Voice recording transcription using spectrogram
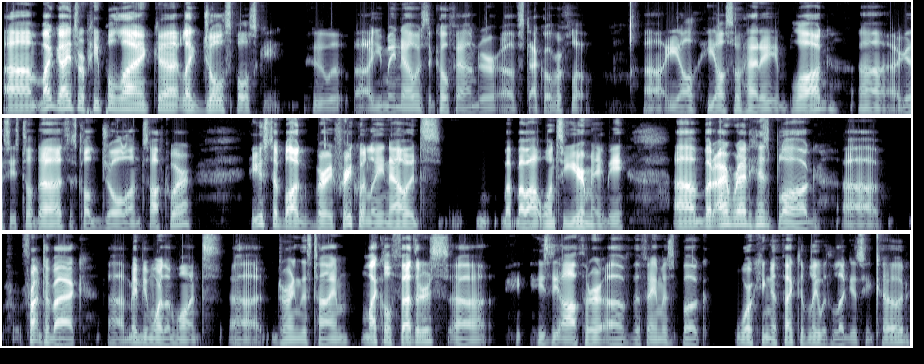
Um, my guides were people like uh, like Joel Spolsky, who uh, you may know as the co-founder of Stack Overflow. Uh, he, al- he also had a blog. Uh, I guess he still does. It's called Joel on Software. He used to blog very frequently. Now it's about once a year, maybe. Uh, but I read his blog uh, front to back, uh, maybe more than once during this time. Michael Feathers, he's the author of the famous book Working Effectively with Legacy Code.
